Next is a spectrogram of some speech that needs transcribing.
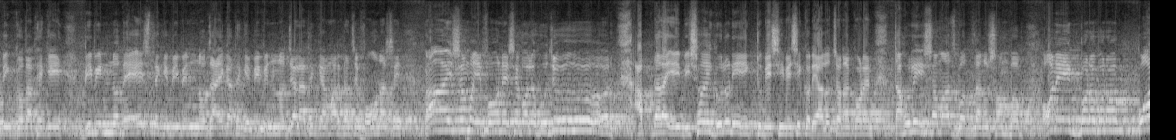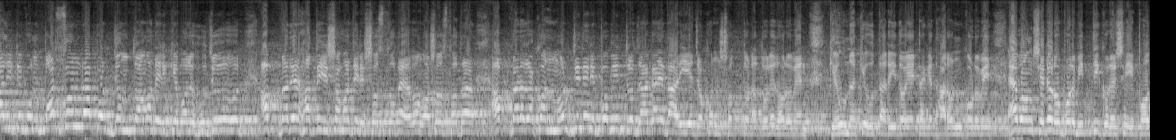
অভিজ্ঞতা থেকে, বিভিন্ন দেশ থেকে, বিভিন্ন জায়গা থেকে, বিভিন্ন জেলা থেকে আমার কাছে ফোন আসে। প্রায় সময় ফোন এসে বলে, হুজুর, আপনারা এই বিষয়গুলো নিয়ে একটু বেশি বেশি করে আলোচনা করেন, তাহলেই সমাজ বদলানো সম্ভব। অনেক বড় বড় কোয়ালিটেবল পার্সনরা পর্যন্ত আমাদেরকে বলে, হুজুর, আপনাদের হাতে সমাজের সুস্থতা এবং অসুস্থতা, আপনারা যখন মসজিদের পবিত্র জায়গায় দাঁড়িয়ে যখন সত্যটা তুলে ধরবেন, কেউ না কেউ তার হৃদয়ে এটাকে ধারণ করবে এবং সেটার উপর ভিত্তি করে সেই পথ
